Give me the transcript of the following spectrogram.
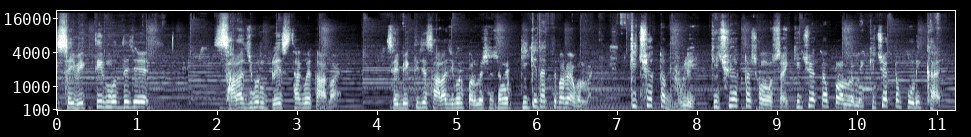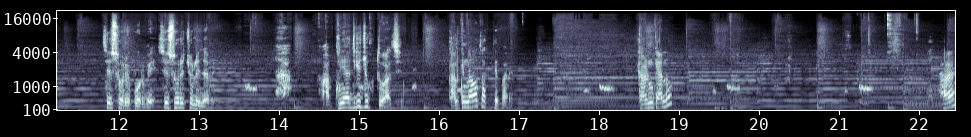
সেই ব্যক্তির মধ্যে যে সারা জীবন ব্লেস থাকবে তা নয়। সেই ব্যক্তি যে সারা জীবন পরমেশ্বরের সঙ্গে টিকে থাকতে পারবে এমন নয়। কিছু একটা ভুলে কিছু একটা সমস্যায় কিছু একটা প্রবলেমে কিছু একটা পরীক্ষায় সে সরে পড়বে সে সরে চলে যাবে। আপনি আজকে যুক্ত আছেন কালকে নাও থাকতে পারে। কারণ কেন? হ্যাঁ?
